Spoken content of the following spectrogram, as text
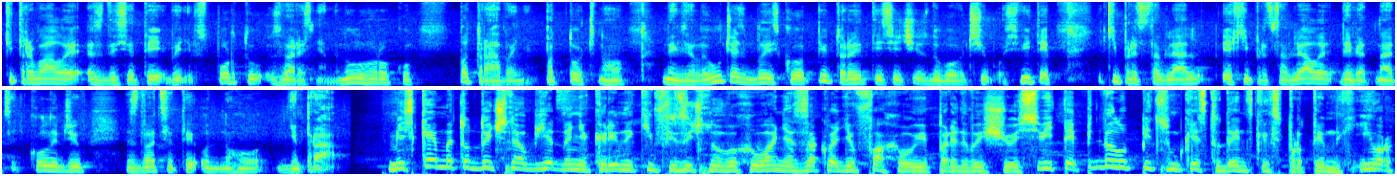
які тривали з 10 видів спорту з вересня минулого року по травень поточного. В них взяли участь близько півтори тисячі здобувачів освіти, які представляли, які представляли 19 коледжів з 21 Дніпра. Міське методичне об'єднання керівників фізичного виховання закладів фахової передвищої освіти підвело підсумки студентських спортивних ігор,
